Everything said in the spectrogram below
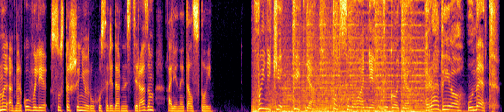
мы абмяркоўвалі су старшынёй руху салідарнасці разам Аленай Талстой. Вынікі тыдня, падсумаванне тыгодня. Радыё УНэт.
